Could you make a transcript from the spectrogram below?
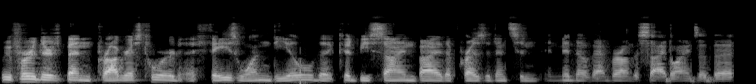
We've heard there's been progress toward a phase one deal that could be signed by the presidents in, in mid-November on the sidelines of the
